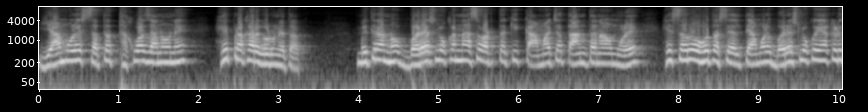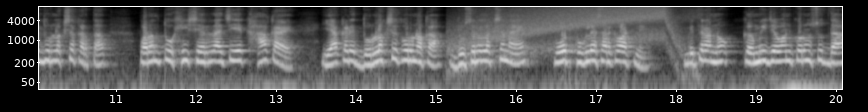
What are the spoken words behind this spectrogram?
यामुळे सतत थकवा जाणवणे हे प्रकार घडून येतात. मित्रांनो बऱ्याच लोकांना असं वाटतं की कामाच्या ताणतणावामुळे हे सर्व होत असेल त्यामुळे बरेच लोक याकडे दुर्लक्ष करतात. परंतु ही शरीराची एक हाक आहे. याकडे दुर्लक्ष करू नका. दुसरं लक्षण आहे पोट फुगल्यासारखं वाटणे. मित्रांनो कमी जेवण करून सुद्धा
